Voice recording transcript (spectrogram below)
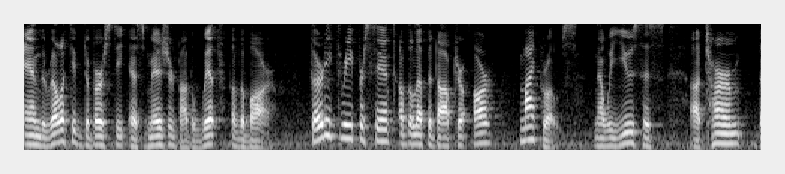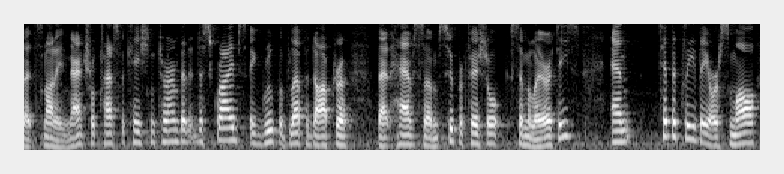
and the relative diversity as measured by the width of the bar. 33% of the Lepidoptera are micros. Now we use this uh, term that's not a natural classification term, but it describes a group of Lepidoptera that have some superficial similarities and typically they are small,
